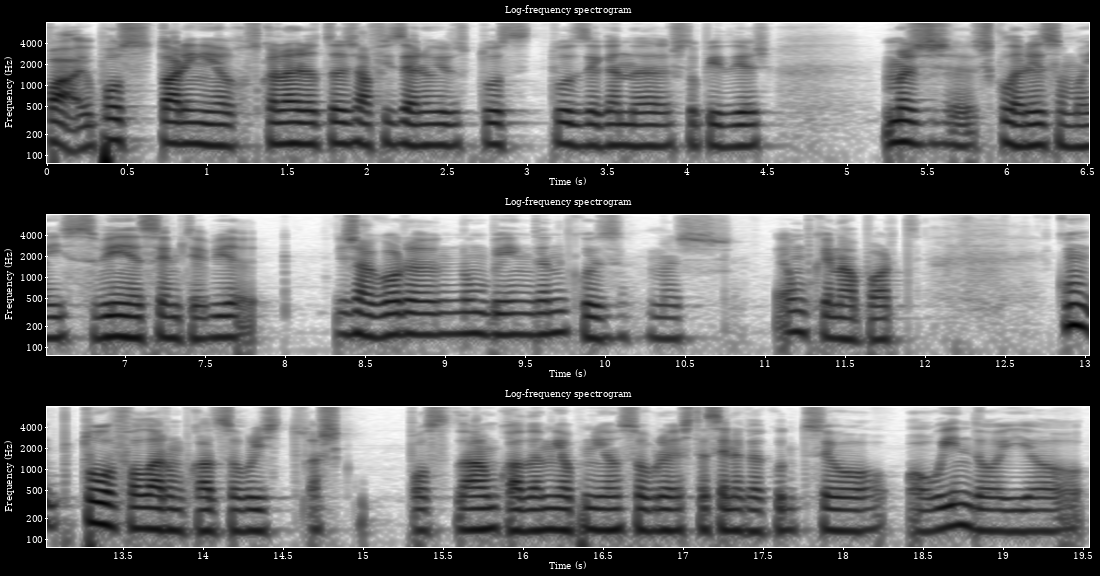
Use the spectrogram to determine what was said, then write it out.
Pá, eu posso estar em erro, se calhar até já fizeram, eu estou, a dizer grande estupidez. Mas uh, esclareçam-me aí se vêem a CMTV. Já agora não veem grande coisa, mas é um pequeno à parte. Como estou a falar um bocado sobre isto, acho que posso dar um bocado a minha opinião sobre esta cena que aconteceu ao, ao Window e ao,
